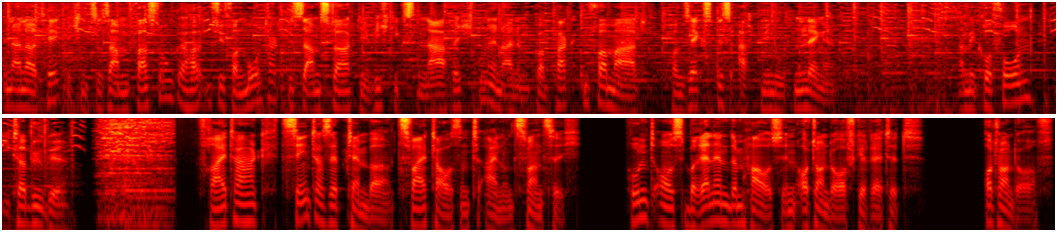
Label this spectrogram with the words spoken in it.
In einer täglichen Zusammenfassung erhalten Sie von Montag bis Samstag die wichtigsten Nachrichten in einem kompakten Format von sechs bis acht Minuten Länge. Am Mikrofon Dieter Bügel. Freitag, 10. September 2021. Hund aus brennendem Haus in Otterndorf gerettet. Otterndorf.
